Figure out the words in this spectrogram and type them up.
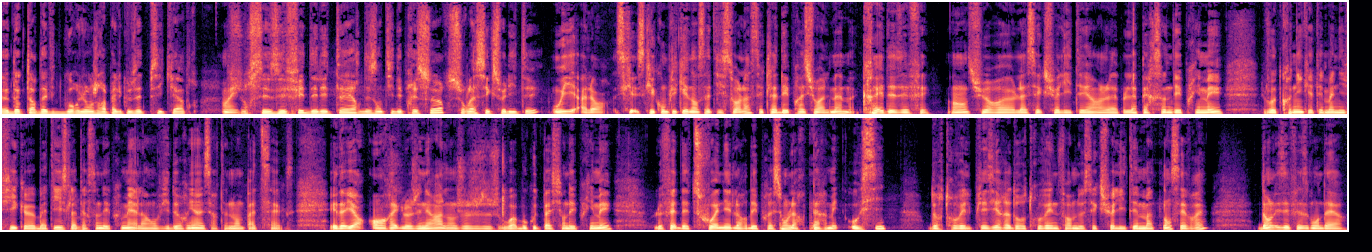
Euh, docteur David Gourion, je rappelle que vous êtes psychiatre. Sur ces effets délétères des antidépresseurs sur la sexualité Oui, alors, ce qui, est, compliqué dans cette histoire-là, c'est que la dépression elle-même crée des effets hein, sur euh, la sexualité. Hein. La, personne déprimée, votre chronique était magnifique, euh, Baptiste, la personne déprimée, elle a envie de rien et certainement pas de sexe. Et d'ailleurs, en règle générale, hein, je, je vois beaucoup de patients déprimés, le fait d'être soigné de leur dépression leur permet aussi de retrouver le plaisir et de retrouver une forme de sexualité. Maintenant, c'est vrai, dans les effets secondaires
